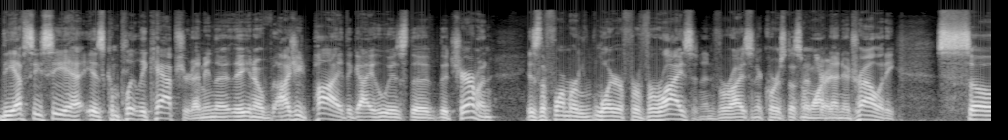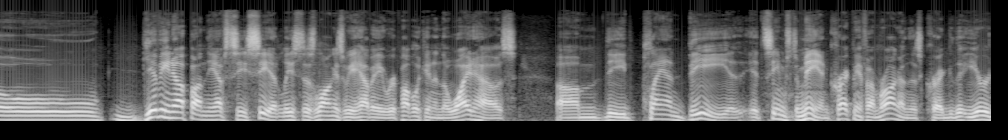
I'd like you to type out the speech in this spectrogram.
the FCC is completely captured. I mean, the, the, you know Ajit Pai, the guy who is the the chairman, is the former lawyer for Verizon, and Verizon, of course, doesn't That's want right. net neutrality. So giving up on the FCC, at least as long as we have a Republican in the White House, um, the plan B, it seems to me, and correct me if I'm wrong on this, Craig, that you're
